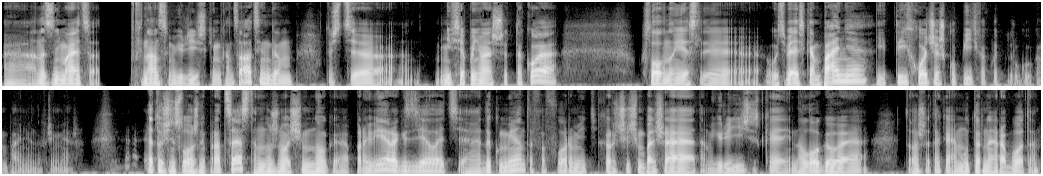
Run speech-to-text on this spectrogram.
А, Она занимается финансовым юридическим консалтингом. То есть э, не все понимают, что это такое. Условно, если у тебя есть компания, и ты хочешь купить какую-то другую компанию, например. Это очень сложный процесс, там нужно очень много проверок сделать, э, документов оформить. Короче, очень большая там юридическая и налоговая тоже такая муторная работа.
